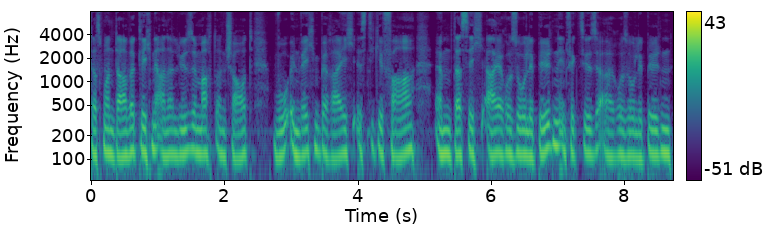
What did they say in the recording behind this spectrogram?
dass man da wirklich eine Analyse macht und schaut, wo in welchem Bereich ist die Gefahr, ähm, dass sich Aerosole bilden, infektiöse Aerosole bilden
